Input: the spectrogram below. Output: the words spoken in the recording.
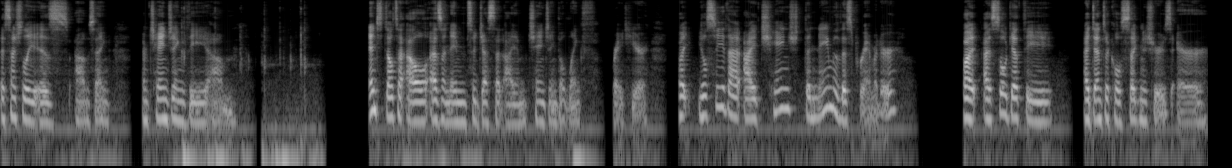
essentially is um, saying I'm changing the um, int delta L as a name suggests that I am changing the length right here. But you'll see that I changed the name of this parameter, but I still get the identical signatures error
